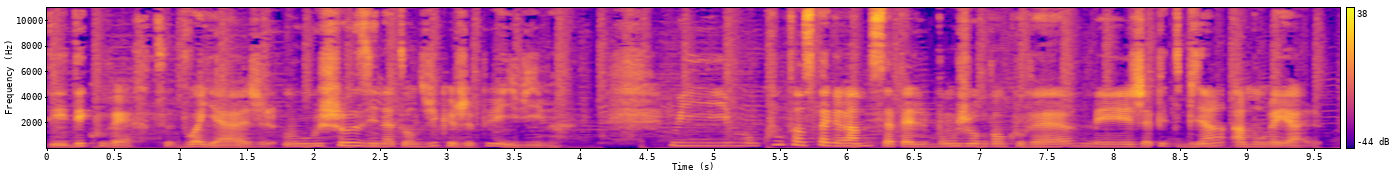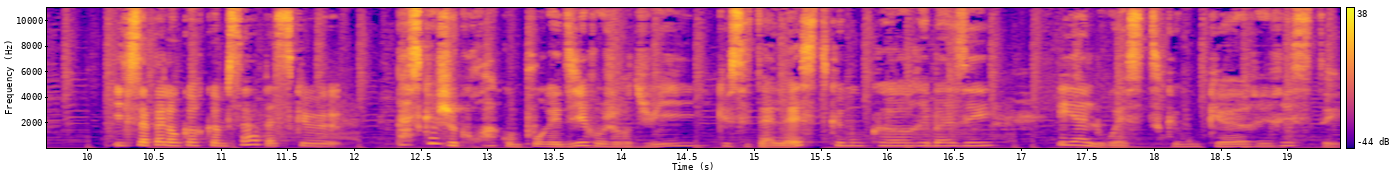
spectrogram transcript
des découvertes, voyages ou choses inattendues que je peux y vivre. Oui, mon compte Instagram s'appelle Bonjour Vancouver, mais j'habite bien à Montréal. Il s'appelle encore comme ça parce que parce que je crois qu'on pourrait dire aujourd'hui que c'est à l'est que mon corps est basé et à l'ouest que mon cœur est resté.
